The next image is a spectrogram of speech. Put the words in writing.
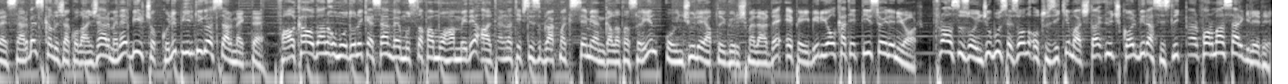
ve serbest kalacak olan Germain'e birçok kulüp ilgi göstermekte. Falcao'dan umudunu kesen ve Mustafa Muhammed'i alternatifsiz bırakmak istemeyen Galatasaray'ın oyuncuyla yaptığı görüşmelerde epey bir yol kat ettiği söyleniyor. Fransız oyuncu bu sezon 32 maçta 3 gol 1 asistlik performans sergiledi.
